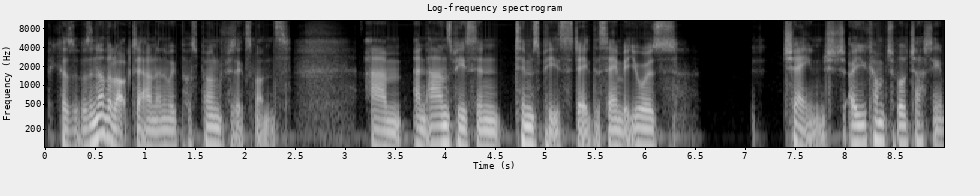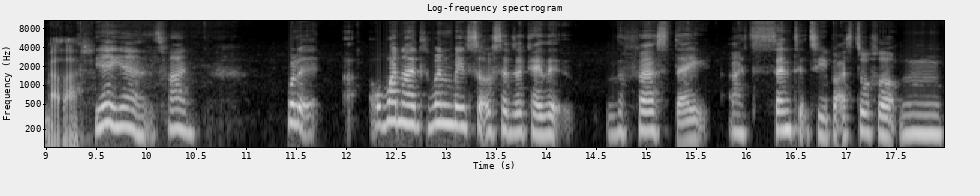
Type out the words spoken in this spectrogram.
because it was another lockdown and then we postponed for six months um, and Anne's piece and Tim's piece stayed the same but yours changed are you comfortable chatting about that yeah yeah it's fine well it, uh, when I when we sort of said okay the, the first date I sent it to you, but I still thought, mm,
